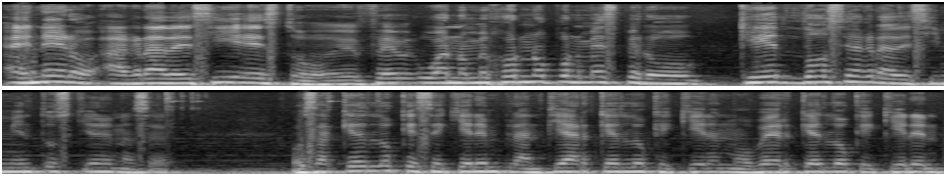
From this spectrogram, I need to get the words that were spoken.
Enero, agradecí esto. eh, Bueno, mejor no por mes, pero ¿qué 12 agradecimientos quieren hacer? O sea, ¿qué es lo que se quieren plantear? ¿Qué es lo que quieren mover? ¿Qué es lo que quieren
